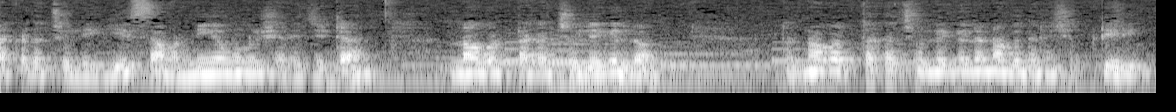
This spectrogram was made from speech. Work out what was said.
টাকাটা চলে গিয়েছে, আমার নিয়ম অনুসারে যেটা, নগদ টাকা চলে গেল। তো নগদ টাকা চলে গেলে নগদের হিসাব ক্রেডিট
